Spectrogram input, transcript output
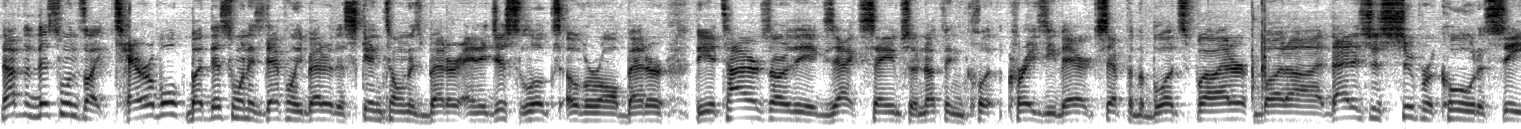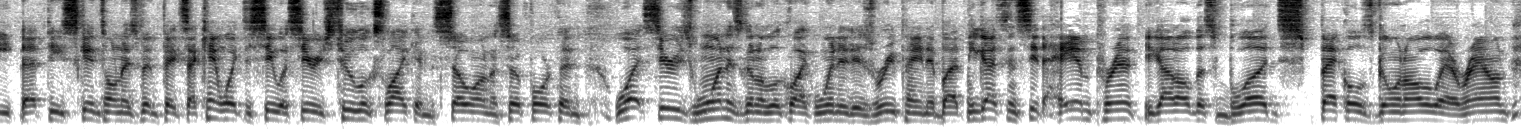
Not that this one's like terrible, but this one is definitely better. The skin tone is better, and it just looks overall better. The attires are the exact same, so nothing crazy there except for the blood splatter, but uh, that is just super cool to see that the skin tone has been fixed. I can't wait to see what Series 2 looks like and so on and so forth, and what Series 1 is going to look like when it is repainted, but you guys can see the handprint. You got all this blood speckles going all the way around.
